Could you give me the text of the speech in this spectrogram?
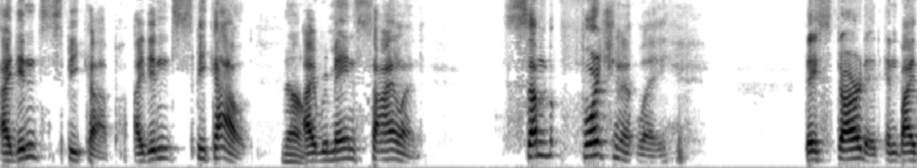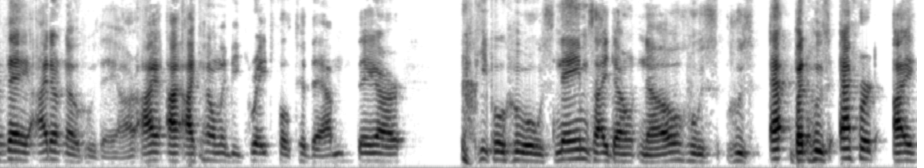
I didn't speak up. I didn't speak out. no. I remained silent. Some, fortunately, they started, and by they, I don't know who they are. I, I, I can only be grateful to them. They are people whose names I don't know, whose, whose, but whose effort I,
